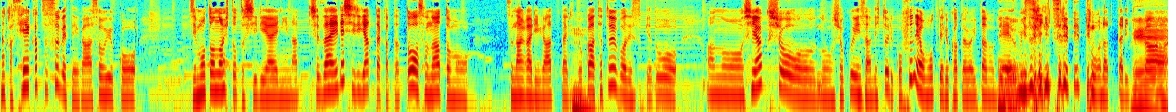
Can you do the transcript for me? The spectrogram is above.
なんか生活すべてがそういうこう地元の人と知り合いにな取材で知り合った方とその後もつながりがあったりとか、う例えばですけどあの市役所の職員さんで一人こう船を持ってる方がいたので海連れに連れてってもらったりとか。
